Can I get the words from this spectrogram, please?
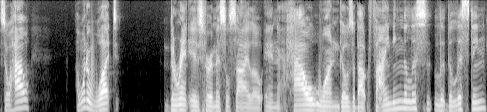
So how I wonder what the rent is for a missile silo and how one goes about finding the list li- the listing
